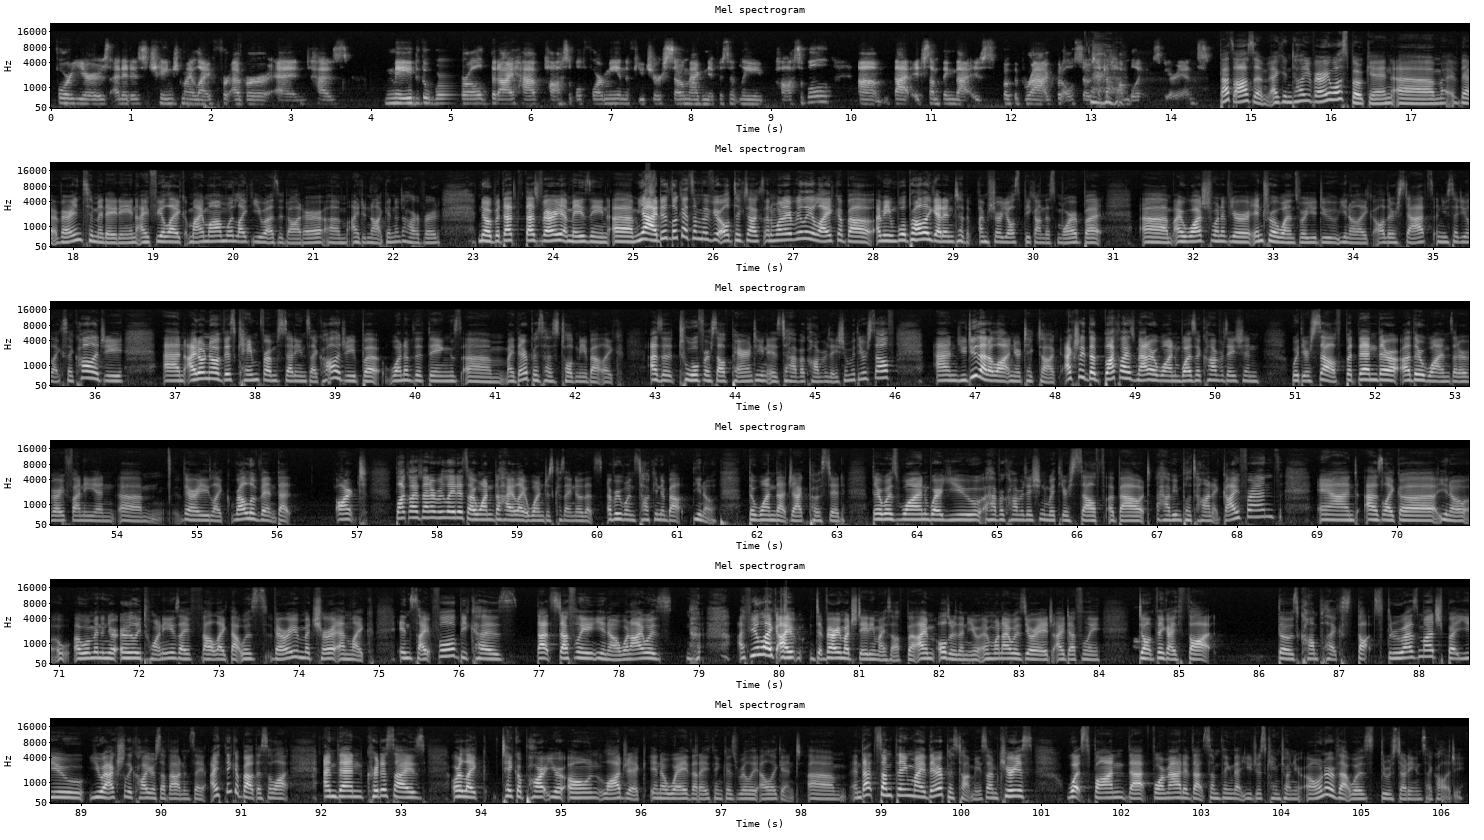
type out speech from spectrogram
four years, and it has changed my life forever and has made the world that I have possible for me in the future so magnificently possible um, that it's something that is both a brag but also such a humbling experience. That's awesome. I can tell you're very well spoken, um, very intimidating. I feel like my mom would like you as a daughter. Um, I did not get into Harvard. No, but that's that's very amazing. Um, yeah, I did look at some of your old TikToks, and what I really like about, I mean, we'll probably get into. The, I'm sure you'll speak on this more, but um, I watched one of your intro ones where you do, you know, like all their stats, and you said you like psychology. And I don't know if this came from studying psychology, but one of the things um, my therapist has told me about, like, as a tool for self parenting, is to have a conversation with yourself. And you do that a lot in your TikTok. Actually, the Black Lives Matter one was a conversation with yourself, but then there are other ones that are very funny and um, very, like, relevant that aren't Black Lives Matter related. So I wanted to highlight one just because I know that's everyone's talking about, you know, the one that Jack posted. There was one where you have a conversation with yourself about having platonic guy friends. And as like a, you know, a, a woman in your early 20s, I felt like that was very mature and like insightful because that's definitely you know when I was. I feel like I'm very much dating myself, but I'm older than you. And when I was your age, I definitely don't think I thought those complex thoughts through as much but you you actually call yourself out and say i think about this a lot and then criticize or like take apart your own logic in a way that i think is really elegant. Um, and that's something my therapist taught me. So i'm curious what spawned that format if that's something that you just came to on your own or if that was through studying psychology?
